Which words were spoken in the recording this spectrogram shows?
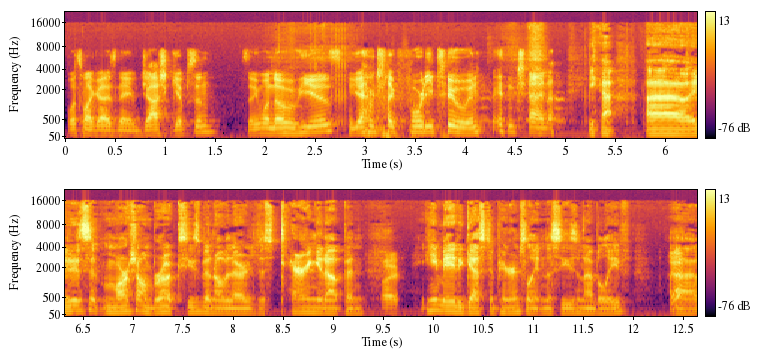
what's my guy's name? Josh Gibson. Does anyone know who he is? He averaged like 42 in in China. Yeah, uh, it isn't MarShon Brooks. He's been over there just tearing it up, and Right. he made a guest appearance late in the season, I believe. Uh,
